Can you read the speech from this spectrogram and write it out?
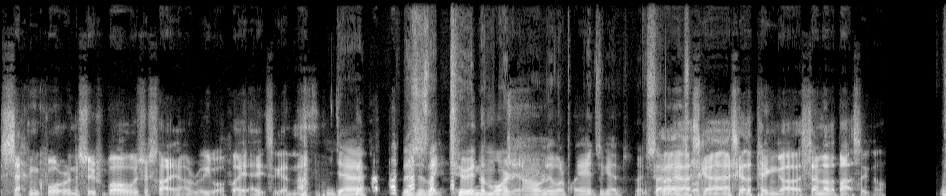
second quarter in the super bowl was just like yeah, i really want to play eights again now Yeah, this is like two in the morning. I only want to play eights again. Like, Right, second let's get let's get the ping out. Let's send out the bat signal.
